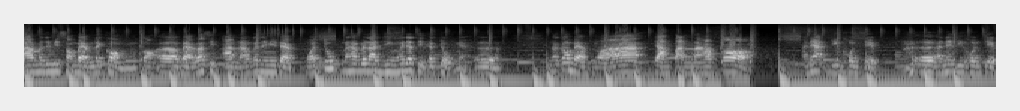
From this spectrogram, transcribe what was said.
นะมันจะมี 2 แบบในกล่องกล่องเออแบบละ10 อันนะก็จะมีแบบหัวจุกนะครับ เวลายิงมันก็จะติดกระจกเนี่ยเออแล้วก็แบบหัวยางตันนะครับ ก็ อันเนี้ยยิงคนเจ็บเอออันเนี้ยยิงคนเจ็บ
